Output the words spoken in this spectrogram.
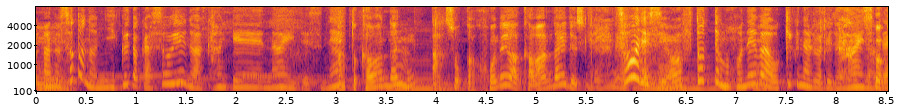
うん。あの外の肉とかそういうのは関係ないですね。あ。と変わんない、うん。あそっか。骨は変わんないですもんね。そうですよ、ん。太っても骨は大きくなるわけじゃないので、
